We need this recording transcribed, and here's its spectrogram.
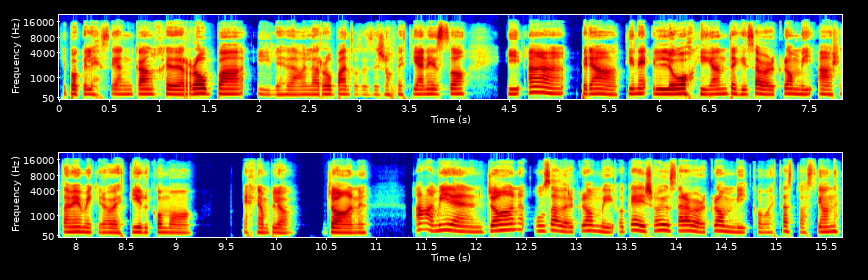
tipo que les hacían canje de ropa y les daban la ropa, entonces ellos vestían eso y, ah, espera, tiene el logo gigante que dice Abercrombie, ah, yo también me quiero vestir como, ejemplo, John. Ah, miren, John usa Abercrombie, ok, yo voy a usar Abercrombie, como esta situación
